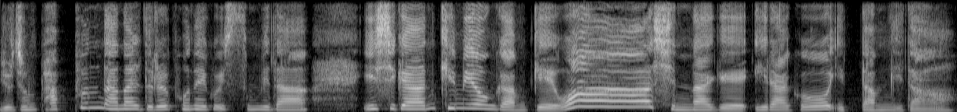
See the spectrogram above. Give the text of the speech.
요즘 바쁜 나날들을 보내고 있습니다. 이 시간 김희영과 함께 와 신나게 일하고 있답니다.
